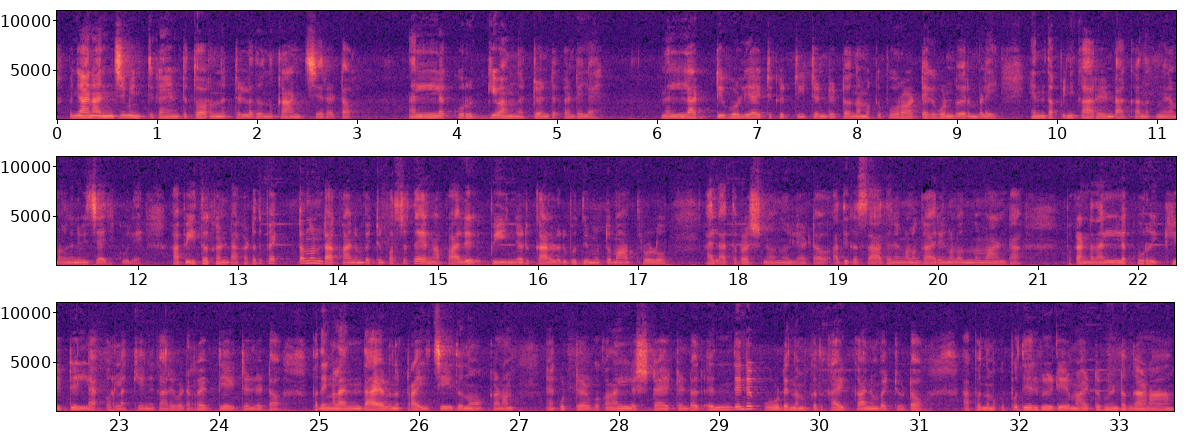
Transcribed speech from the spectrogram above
അപ്പോൾ ഞാൻ അഞ്ച് മിനിറ്റ് കഴിഞ്ഞിട്ട് തുറന്നിട്ടുള്ളതൊന്ന് കാണിച്ചു തരാം കേട്ടോ നല്ല കുറുകി വന്നിട്ടുണ്ട് കണ്ടില്ലേ? നല്ല അടിപൊളിയായിട്ട് കിട്ടിയിട്ടുണ്ട് കേട്ടോ നമുക്ക് പൊറോട്ടയൊക്കെ കൊണ്ടുവരുമ്പോഴേ എന്താ പിന്നെ കറി ഉണ്ടാക്കാന്നൊക്കെ ഇങ്ങനെ നമ്മളിങ്ങനെ വിചാരിക്കൂലേ? അപ്പോൾ ഇതൊക്കെ ഉണ്ടാക്കട്ടെ. ഇത് പെട്ടെന്ന് ഉണ്ടാക്കാനും പറ്റും. കുറച്ച് തേങ്ങാപ്പാൽ പിഴിഞ്ഞെടുക്കാനുള്ളൊരു ബുദ്ധിമുട്ട് മാത്രമേ ഉള്ളൂ. അല്ലാത്ത പ്രശ്നമൊന്നുമില്ല കേട്ടോ അധിക സാധനങ്ങളും കാര്യങ്ങളൊന്നും വേണ്ട. അപ്പോൾ കണ്ട നല്ല കുറുക്കിയിട്ടില്ല ഉരുളക്കിഴങ്ങ് കറി ഇവിടെ റെഡി ആയിട്ടുണ്ട് കേട്ടോ അപ്പോൾ നിങ്ങൾ എന്തായാലും ഒന്ന് ട്രൈ ചെയ്ത് നോക്കണം. കുട്ടികൾക്കൊക്കെ നല്ല ഇഷ്ടമായിട്ടുണ്ട് എന്തിന്റെ കൂടെ നമുക്കത് കഴിക്കാനും പറ്റും കേട്ടോ അപ്പോൾ നമുക്ക് പുതിയൊരു വീഡിയോയുമായിട്ട് വീണ്ടും കാണാം.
